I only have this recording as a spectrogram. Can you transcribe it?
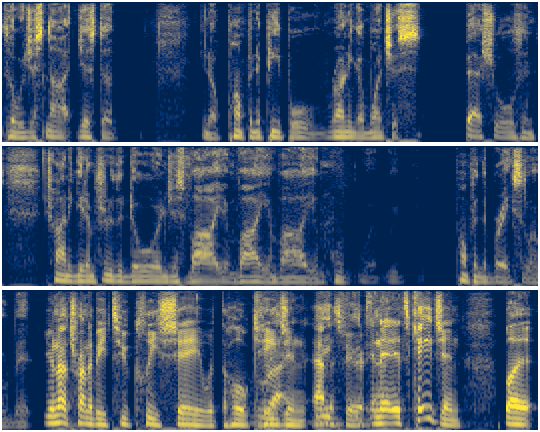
So we're just not just a, you know, pumping the people, running a bunch of specials and trying to get them through the door and just volume, volume, volume. We're, we're pumping the brakes a little bit. You're not trying to be too cliche with the whole Cajun Right. atmosphere. Ex- And it's Cajun, but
